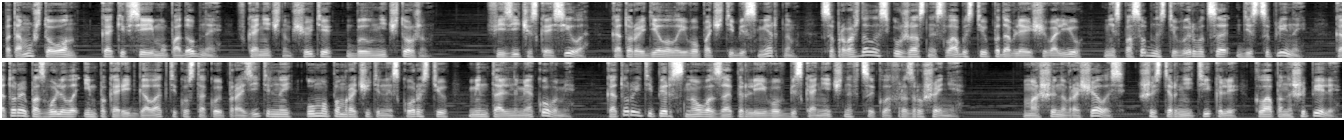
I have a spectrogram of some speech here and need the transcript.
Потому что он, как и все ему подобные, в конечном счете был ничтожен. Физическая сила, которая делала его почти бессмертным, сопровождалась ужасной слабостью, подавляющей волью, неспособностью вырваться, дисциплиной, которая позволила им покорить галактику с такой поразительной, умопомрачительной скоростью, ментальными оковами, которые теперь снова заперли его в бесконечных циклах разрушения. Машина вращалась, шестерни тикали, клапаны шипели,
